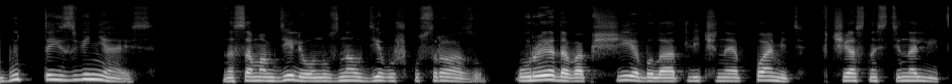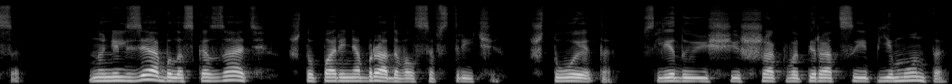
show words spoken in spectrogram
будто извиняясь. На самом деле он узнал девушку сразу. У Реда вообще была отличная память, в частности на лица. Но нельзя было сказать, что парень обрадовался встрече. Что это? Следующий шаг в операции Пьемонта?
